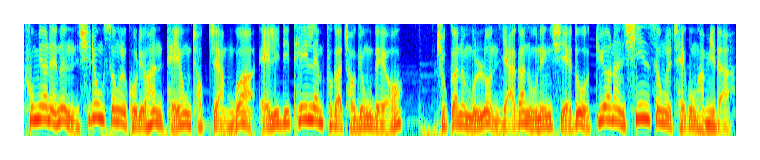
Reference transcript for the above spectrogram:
후면에는 실용성을 고려한 대형 적재함과 LED 테일램프가 적용되어 주가는 물론 야간 운행 시에도 뛰어난 시인성을 제공합니다.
